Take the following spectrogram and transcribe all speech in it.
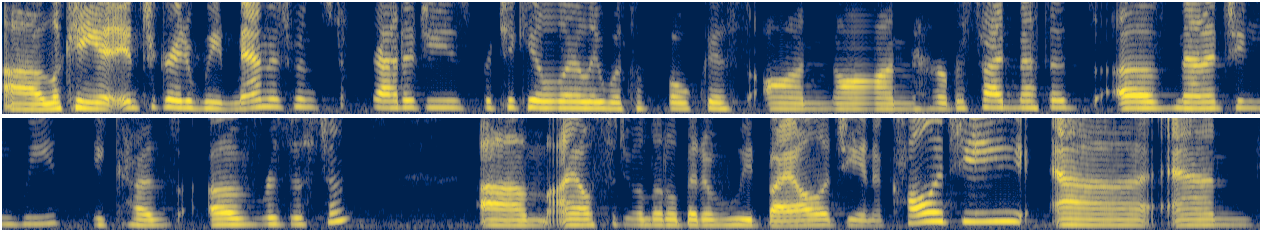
uh, looking at integrated weed management strategies, particularly with a focus on non herbicide methods of managing weeds because of resistance. Um, I also do a little bit of weed biology and ecology. Uh, and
